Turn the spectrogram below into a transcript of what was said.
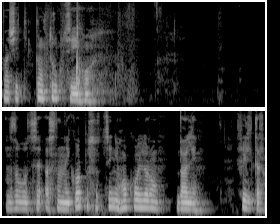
Значить, конструкція його. Назову основний корпус синього кольору. Далі фільтр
